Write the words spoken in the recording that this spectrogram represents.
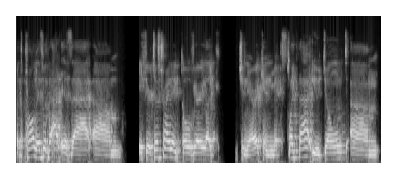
But the problem is with that is that um, if you're just trying to go very like generic and mixed like that, you don't um,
